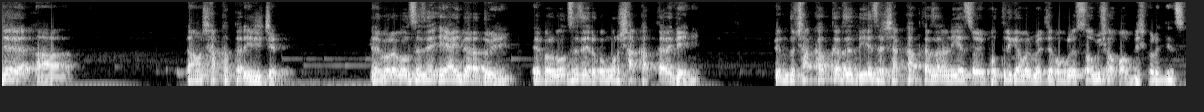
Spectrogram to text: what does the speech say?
যে আমার সাক্ষাৎকার এডিটেড এরপরে বলছে যে এআই দ্বারা তৈরি। এরপর বলছে যে, এরকম কোনো সাক্ষাৎকারই দেয়নি। কিন্তু সাক্ষাৎকার যে দিয়েছে, সাক্ষাৎকার যারা নিয়েছে, ওই পত্রিকা আমার মির্জা ফখরুলের ছবি সহ পাবলিশ করে দিয়েছে।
